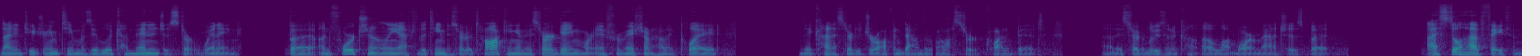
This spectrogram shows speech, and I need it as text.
92 Dream Team was able to come in and just start winning. But unfortunately, after the team started talking and they started getting more information on how they played, they kind of started dropping down the roster quite a bit. Uh, they started losing a, a lot more matches, but I still have faith in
